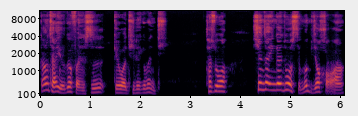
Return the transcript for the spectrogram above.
刚才有个粉丝给我提了一个问题，他说现在应该做什么比较好啊？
